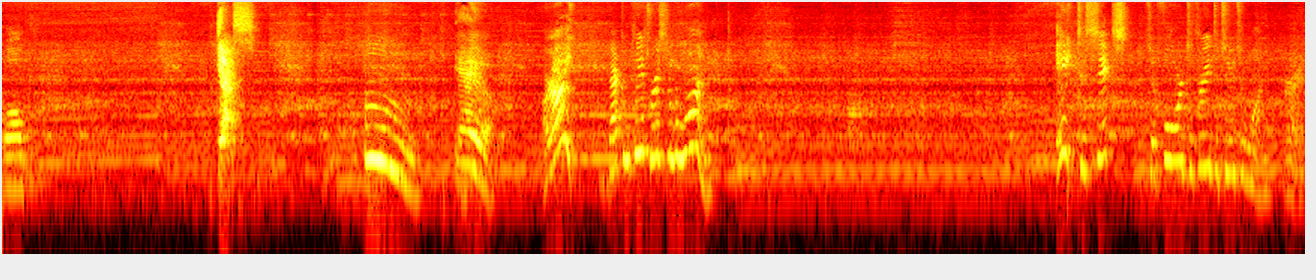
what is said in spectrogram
Well, yes! Mmm, yeah. Alright, that completes race number one. Eight to six to four to three to two to one. Alright.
